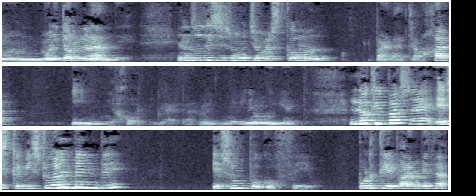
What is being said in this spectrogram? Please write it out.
en un monitor grande. Entonces es mucho más cómodo para trabajar y mejor, la verdad, me viene muy bien. Lo que pasa es que visualmente es un poco feo. Porque para empezar,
